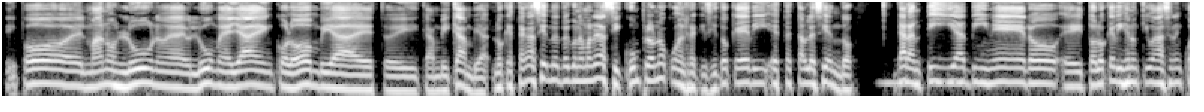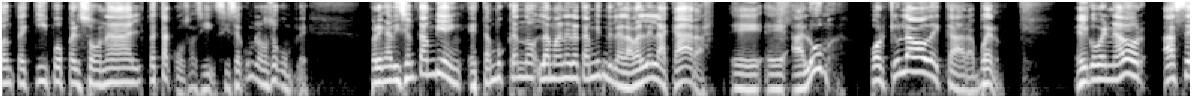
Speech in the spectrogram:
tipo hermanos Lume, Lume allá en Colombia, esto y cambia y cambia. Lo que están haciendo es de alguna manera, si cumple o no con el requisito que Eddie está estableciendo, garantía, dinero, eh, todo lo que dijeron que iban a hacer en cuanto a equipo, personal, toda esta cosa, si, si se cumple o no se cumple. Pero en adición también están buscando la manera también de lavarle la cara eh, eh, a Luma. ¿Por qué un lavado de cara? Bueno, el gobernador hace,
